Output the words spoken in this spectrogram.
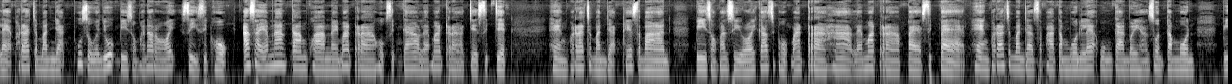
และพระราชบัญญัติผู้สูงอายุปี 2546 อาศัยอำนาจตามความในมาตรา 69 และมาตรา 77 แห่งพระราชบัญญัติเทศบาล ปี 2496 มาตรา 5 และมาตรา 88 แห่งพระราชบัญญัติสภาตำบลและองค์การบริหารส่วนตำบล ปี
